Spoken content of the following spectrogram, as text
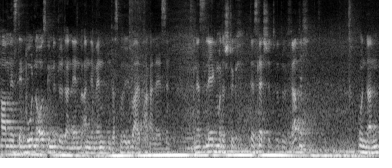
haben jetzt den Boden ausgemittelt an den, an den Wänden, dass wir überall parallel sind. Und jetzt legen wir das Stück, das letzte Drittel fertig. Und dann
